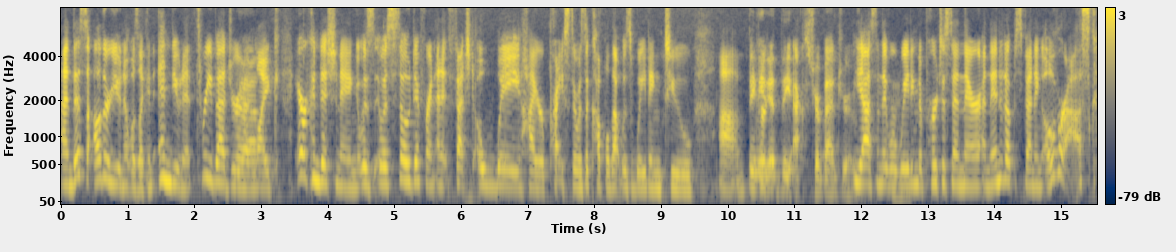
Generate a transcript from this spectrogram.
And this other unit was like an end unit, three bedroom, Yeah. like air conditioning. It was it was so different, and it fetched a way higher price. There was a couple that was waiting to. Um, They per- needed the extra bedroom. Yes, and they were waiting to purchase in there, and they ended up spending over ask.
